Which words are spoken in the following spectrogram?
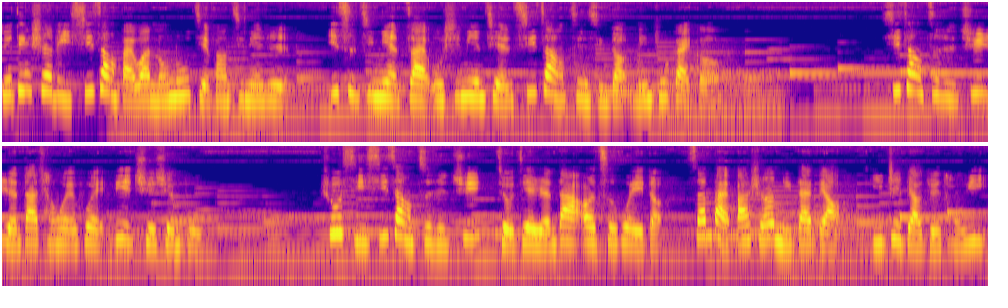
决定设立西藏百万农奴解放纪念日。以此纪念在五十年前西藏进行的民主改革。西藏自治区人大常委会列确宣布，出席西藏自治区九届人大二次会议的三百八十二名代表一致表决同意，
